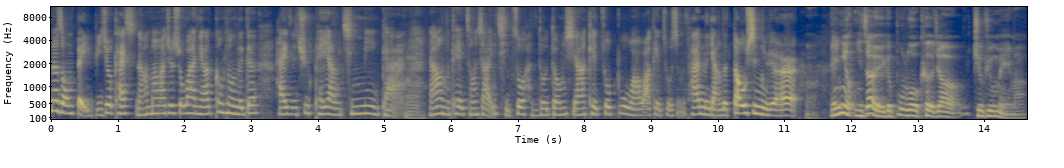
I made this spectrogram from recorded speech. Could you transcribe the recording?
那种 baby 就开始，然后妈妈就说哇，你要共同的跟孩子去培养亲密感，然后我们可以从小一起做很多东西啊，可以做布娃娃，可以做什么？他们养的都是女儿，哎、你有你知道有一个部落客叫 QQ 美吗？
